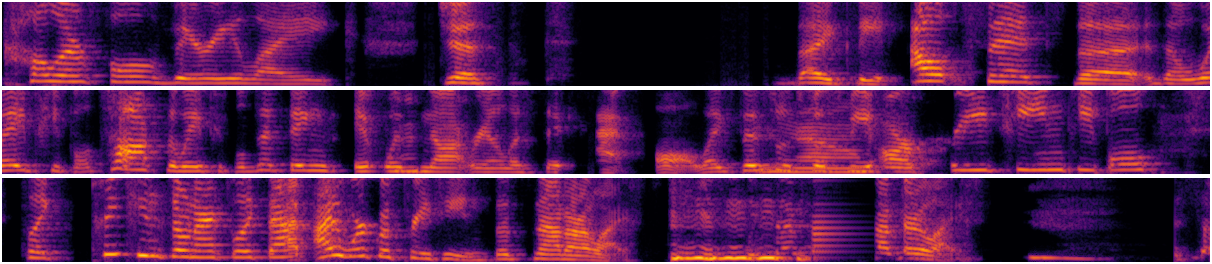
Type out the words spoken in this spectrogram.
colorful, very like just like the outfits, the the way people talk, the way people did things, it was Mhm. not realistic at all. Like this was supposed to be No. our preteen people. It's like preteens don't act like that. I work with preteens. That's not our life. That's not their life. So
